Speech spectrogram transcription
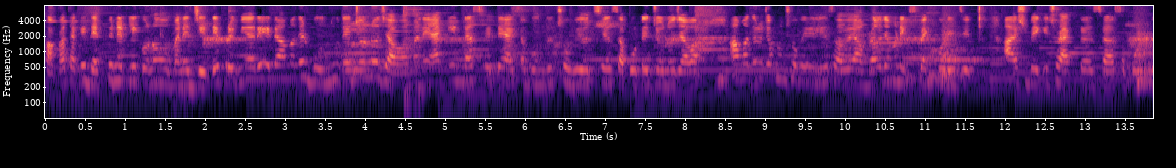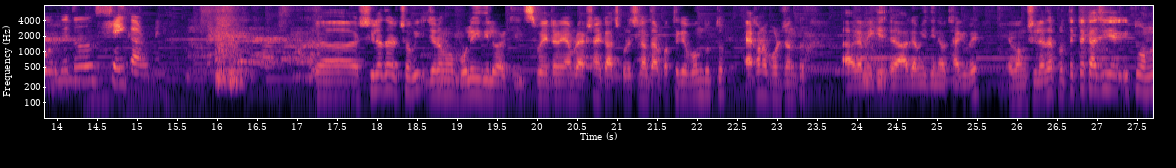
ফাঁকা থাকি ডেফিনেটলি কোনো মানে যেতে প্রিমিয়ারে এটা আমাদের বন্ধুদের জন্য যাওয়া মানে এক ইন্ডাস্ট্রিতে একটা বন্ধুর ছবি হচ্ছে সাপোর্টের জন্য যাওয়া। আমাদেরও যখন ছবি রিলিজ হবে, আমরাও যেমন এক্সপেক্ট করি যে আসবে কিছু অ্যাক্টার্সরা সাপোর্ট করবে, তো সেই কারণে। শিলাদার ছবি যেরকম বলেই দিল আর কি সোয়েটারে আমরা একসঙ্গে কাজ করেছিলাম, তারপর থেকে বন্ধুত্ব এখনও পর্যন্ত, আগামী আগামী দিনেও থাকবে। এবং শিলাদার প্রত্যেকটা কাজই একটু অন্য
